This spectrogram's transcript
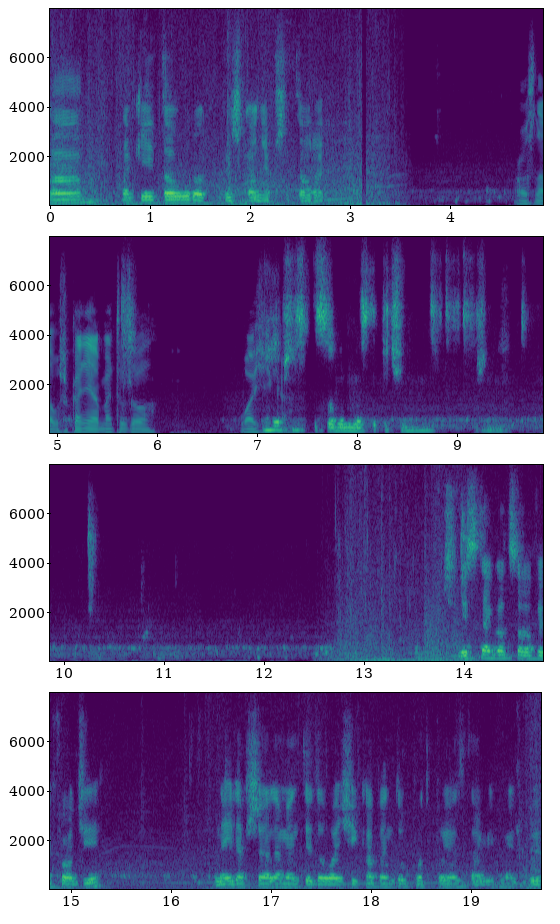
No, taki to urok mieszkania przy torach. O, znowu, szukanie elementów do łazika. Najlepszym sposobem na zdobycie elementów do wytworzenia Czyli z tego co wychodzi, najlepsze elementy do łazika będą pod pojazdami. No jakby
